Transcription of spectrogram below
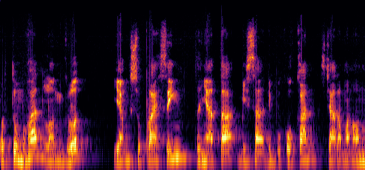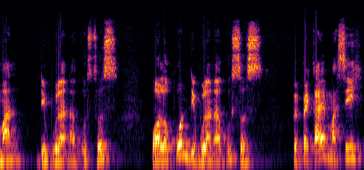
pertumbuhan loan growth yang surprising ternyata bisa dibukukan secara man on man di bulan Agustus walaupun di bulan Agustus PPKM masih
